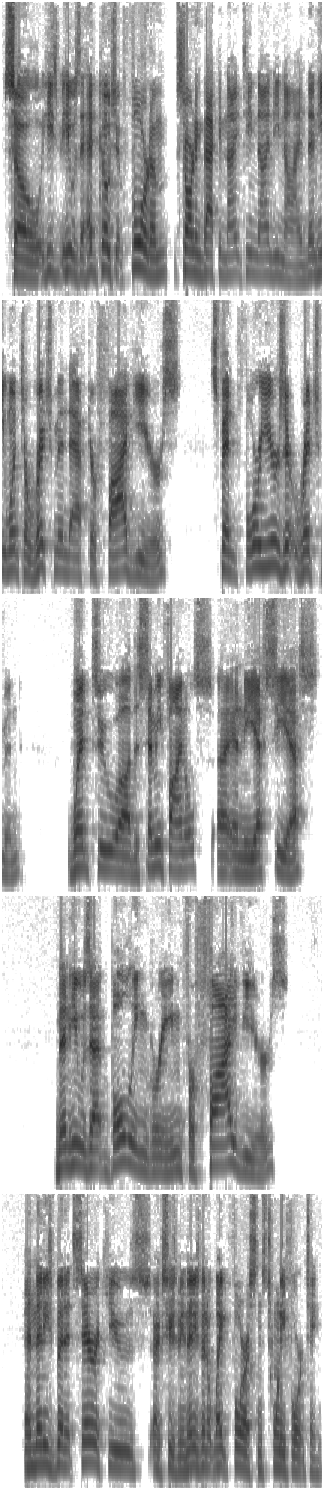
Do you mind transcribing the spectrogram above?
So he's he was a head coach at Fordham starting back in 1999. Then he went to Richmond after five years. Spent four years at Richmond went to uh, the semifinals uh, in the FCS. Then he was at Bowling Green for five years. And then he's been at Syracuse, excuse me, and then he's been at Wake Forest since 2014.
